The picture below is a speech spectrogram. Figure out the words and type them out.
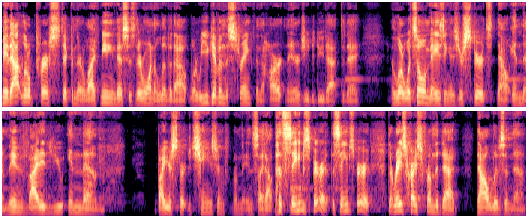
May that little prayer stick in their life, meaning this is they want to live it out. Lord, will you give them the strength and the heart and the energy to do that today? And Lord, what's so amazing is your spirit's now in them. They invited you in them by your spirit to change them from the inside out. The same spirit, the same spirit that raised Christ from the dead now lives in them.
